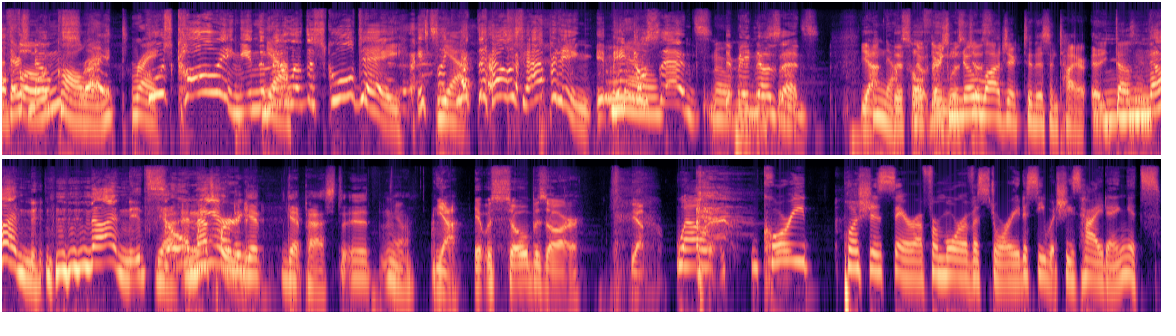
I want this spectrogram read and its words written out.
Yeah, there's no phones. calling. Right. Right. Who's calling in the Yeah. middle of the school day? It's like, Yeah. what the hell is happening? It made no, No. sense. No, it made no sense. Yeah, No. this whole no, thing there's was no just logic to this entire. It doesn't. none, none. It's yeah, so and that's hard to get get past. It, you know. Yeah, it was so bizarre. Yep. Well, Corey pushes Sarah for more of a story to see what she's hiding. It's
